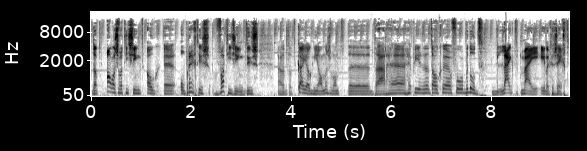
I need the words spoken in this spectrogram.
Dat alles wat hij zingt ook oprecht is wat hij zingt. Dus nou, dat kan je ook niet anders, want daar heb je dat ook voor bedoeld. Lijkt het mij eerlijk gezegd.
